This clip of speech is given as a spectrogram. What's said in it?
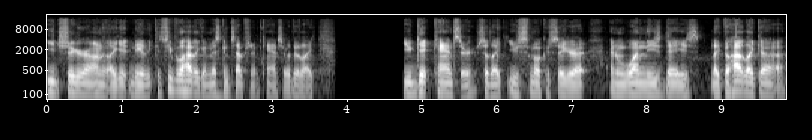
eat sugar on it like it daily, because people have like a misconception of cancer, they're like, you get cancer, so like you smoke a cigarette, and one these days, like they'll have like a,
